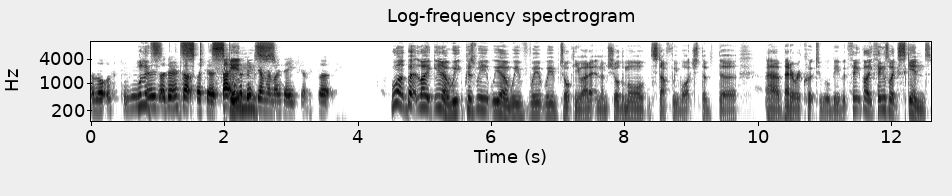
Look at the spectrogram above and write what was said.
a lot of TV Well, shows. I don't know if that's like a it's that is a big generalization, but Well, but like you know, we because we we uh, we've we we're talking about it, and I'm sure the more stuff we watch, the the uh, better equipped we will be. But think like things like skins,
